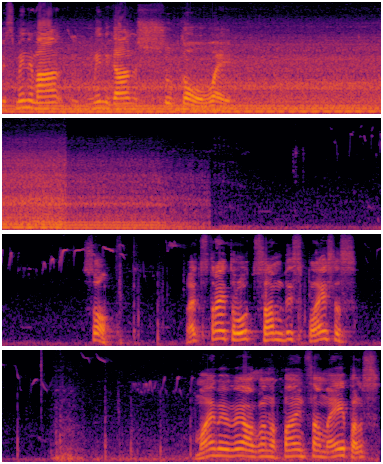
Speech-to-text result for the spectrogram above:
this minigun, minigun should go away. So, let's try to loot some of these places. Maybe we are gonna find some apples.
